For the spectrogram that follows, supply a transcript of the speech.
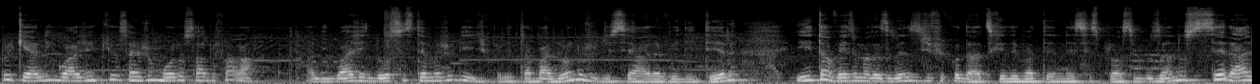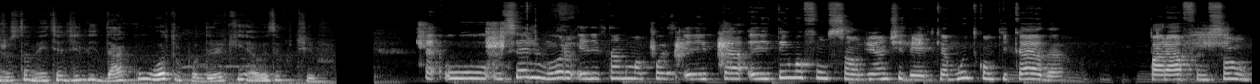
porque é a linguagem que o Sérgio Moro sabe falar, a linguagem do sistema jurídico. Ele trabalhou no judiciário a vida inteira e talvez uma das grandes dificuldades que ele vai ter nesses próximos anos será justamente a de lidar com outro poder que é o executivo. É, o, o, Sérgio Moro ele tá numa ele tá ele tem uma função diante dele que é muito complicada para a função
